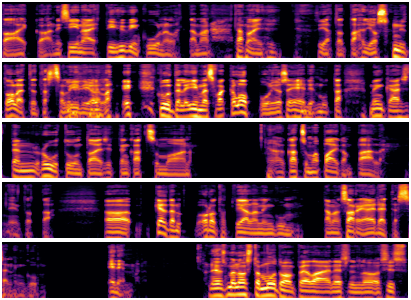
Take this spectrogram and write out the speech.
aikaa, niin siinä ehtii hyvin kuunnella tämän. tämän ja tota, jos nyt olette tässä linjoilla, niin kuuntele ihmeessä vaikka loppuun, jos ehdit, mm. mutta menkää sitten ruutuun tai sitten katsomaan, katsomaan paikan päälle. Niin tota, keltä odotat vielä niin kuin tämän sarjan edetessä niin kuin enemmän? No jos mä nostan muutaman pelaajan esille, no siis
